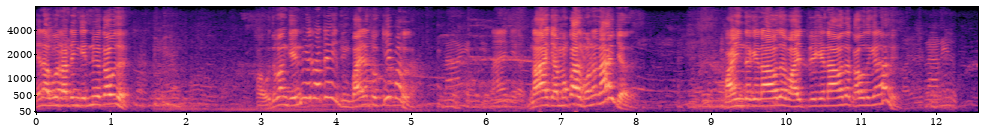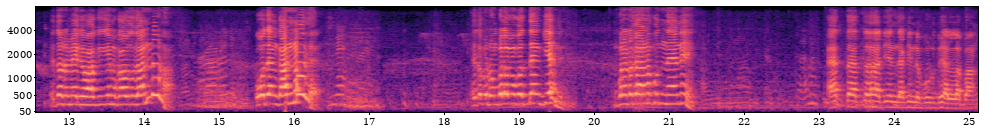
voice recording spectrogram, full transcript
එහෙනම් ඔබ රටින් ගෙන්නුවේ කවුද? කවුද බං ගෙන්නුවේ රටේ? ඉතින් බය නැතුව කියපල්ලා. නායකයා මොකද මොන නායකයාද? මහින්ද ගෙනාවද? මෛත්‍රී ගෙනාවද? කවුද ගෙනාවේ? එතකොට මේක වගකීම කවුද ගන්න උනා? කෝ දැන් ගන්නවද? එතකොට උඹලා මොකද දැන් කියන්නේ? උඹලට ගන්නකුත් නැහැ නේ. ඇත්ත ඇත්ත හැටියෙන් දකින්න පුරුදු හැල්ලා බං.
